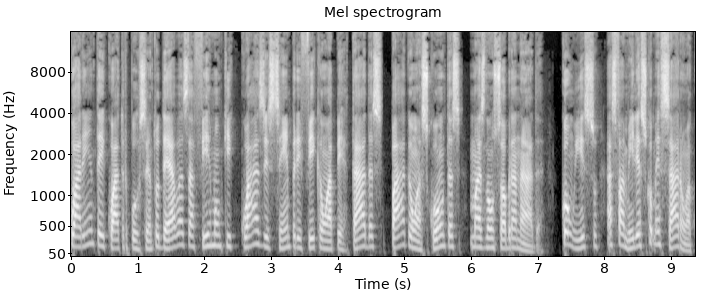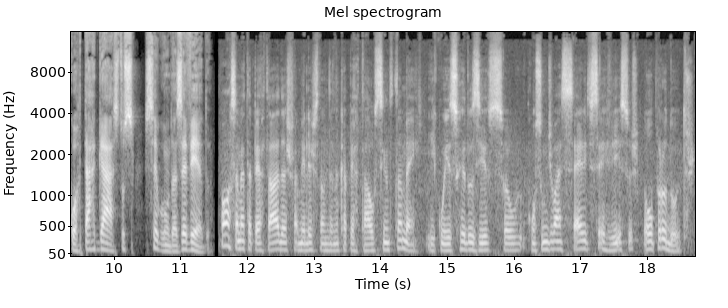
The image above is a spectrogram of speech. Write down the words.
44% delas afirmam que quase sempre ficam apertadas, pagam as contas, mas não sobra nada. Com isso, as famílias começaram a cortar gastos, segundo Azevedo. Com o orçamento apertado, as famílias estão tendo que apertar o cinto também, e com isso reduzir o seu consumo de uma série de serviços ou produtos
